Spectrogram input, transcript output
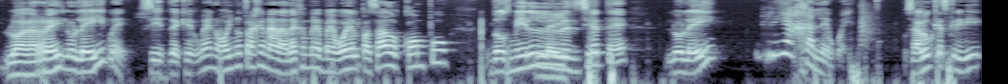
lo agarré y lo leí, güey. Sí, de que, bueno, hoy no traje nada, déjame, me voy al pasado, compu, 2017, lo leí, riájale, güey. O sea, algo que escribí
